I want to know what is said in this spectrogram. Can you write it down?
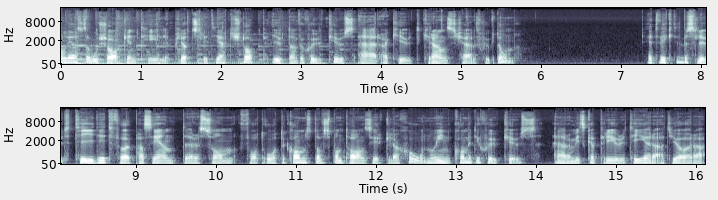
Vanligaste orsaken till plötsligt hjärtstopp utanför sjukhus är akut kranskärlssjukdom. Ett viktigt beslut tidigt för patienter som fått återkomst av spontan cirkulation och inkommit till sjukhus är om vi ska prioritera att göra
